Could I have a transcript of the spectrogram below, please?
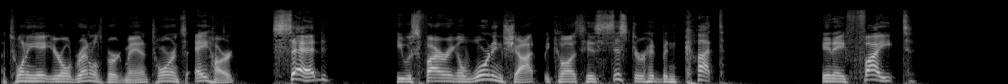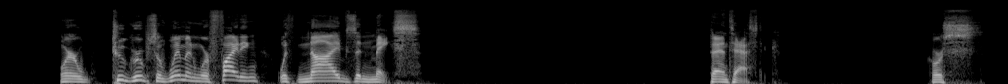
a 28 year old Reynoldsburg man, Torrance Ahart, said he was firing a warning shot because his sister had been cut in a fight where two groups of women were fighting with knives and mace. Fantastic. Of course,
